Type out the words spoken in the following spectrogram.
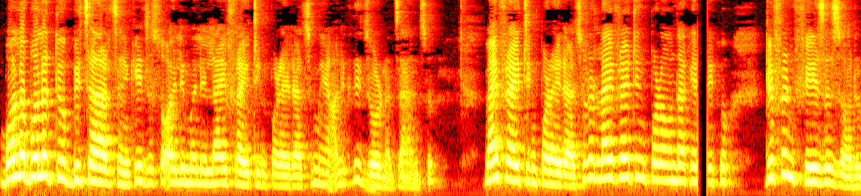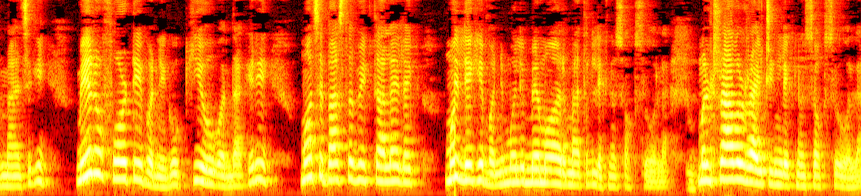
बल्ल बल्ल त्यो विचार चाहिँ के जस्तो अहिले मैले लाइफ राइटिङ पढाइरहेको छु म यहाँ अलिकति जोड्न चाहन्छु। लाइफ राइटिङ पढाइरहेको छु र लाइफ राइटिङ पढाउँदाखेरिको डिफ्रेन्ट फेजेसहरूमा चाहिँ कि मेरो फोर्टे भनेको के हो भन्दाखेरि म चाहिँ वास्तविकतालाई लाइक मैले लेखेँ भने मैले मेमोर मात्र लेख्न सक्छु होला। मैले ट्राभल राइटिङ लेख्न सक्छु होला।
